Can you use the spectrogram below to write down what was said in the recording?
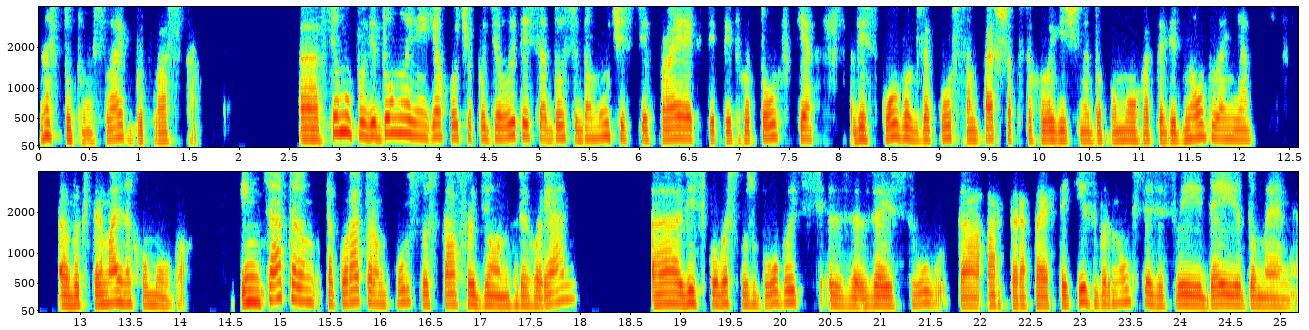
Наступний слайд, будь ласка. Е, В цьому повідомленні я хочу поділитися досвідом участі в проєкті підготовки військових за курсом Перша психологічна допомога та відновлення в екстремальних умовах. Ініціатором та куратором курсу став Родіон Григорян, е, військовослужбовець з ЗСУ та арт-терапевт, який звернувся зі своєю ідеєю до мене.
